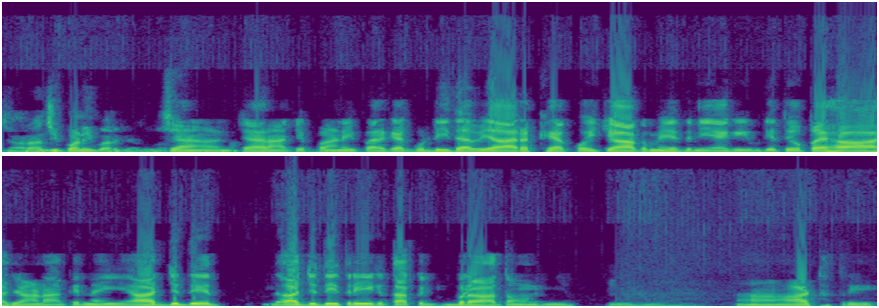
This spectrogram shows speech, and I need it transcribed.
ਚਾਰਾਂ 'ਚ ਹੀ ਪਾਣੀ ਭਰ ਗਿਆ ਦੁਬਾਰਾ। ਚਾਰ ਚਾਰਾਂ 'ਚ ਪਾਣੀ ਭਰ ਗਿਆ। ਗੁੱਡੀ ਦਾ ਵਿਆਹ ਰੱਖਿਆ ਕੋਈ ਝਾਕ ਮੇਦ ਨਹੀਂ ਹੈਗੀ ਕਿਤੇ ਉਹ ਪੈਸਾ ਆ ਜਾਣਾ ਕਿ ਨਹੀਂ। ਅੱਜ ਦੇ ਅੱਜ ਦੀ ਤਰੀਕ ਤੱਕ ਬਰਾਤ ਆਉਣੀ ਹੈ ਹੂੰ, ਹੂੰ, ਹੂੰ। ਹਾਂ 8 ਤਰੀਕ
